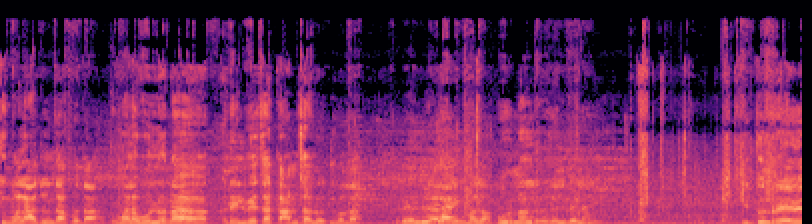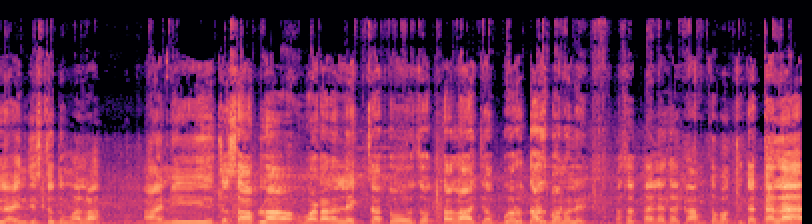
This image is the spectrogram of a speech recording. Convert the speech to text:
तुम्हाला अजून दाखवता. तुम्हाला बोललो ना रेल्वेचं काम चालू होती. बघा रेल्वे लाईन बघा पूर्ण रेल्वे लाईन. इथून रेल्वे लाईन दिसतं तुम्हाला. आणि जसा आपला वडाला लेकचा तो जो तला जबरदस्त बनवले तसं तल्याचं काम तर बघ तिथं तला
